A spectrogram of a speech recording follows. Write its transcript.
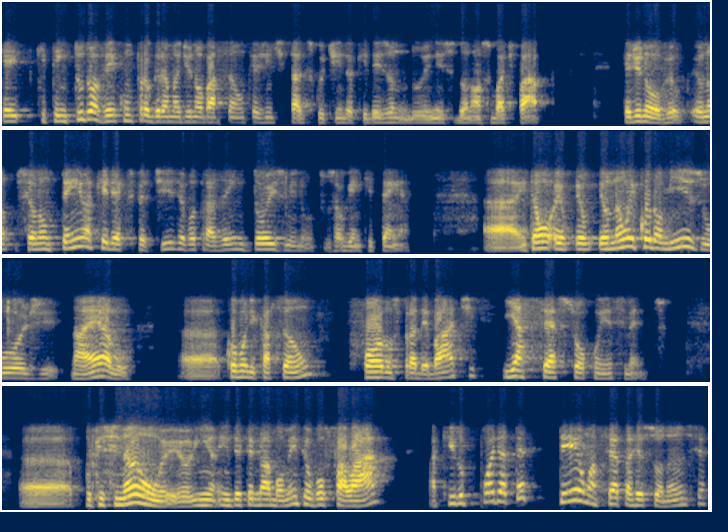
que, que tem tudo a ver com o programa de inovação que a gente está discutindo aqui desde o início do nosso bate-papo. Que, de novo, eu, eu não, se eu não tenho aquele expertise, eu vou trazer em dois minutos alguém que tenha. Uh, então, eu, eu, eu, não economizo hoje na Elo uh, comunicação, fóruns para debate e acesso ao conhecimento. Uh, porque senão, eu, em, em determinado momento, eu vou falar, aquilo pode até ter uma certa ressonância,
